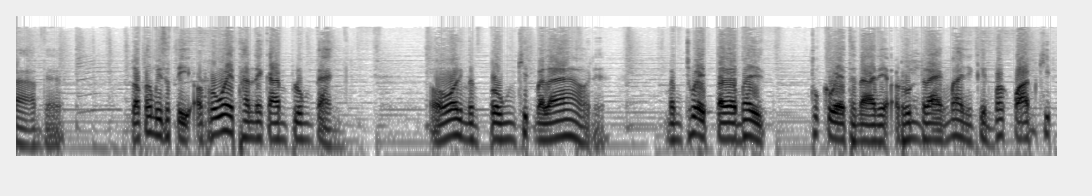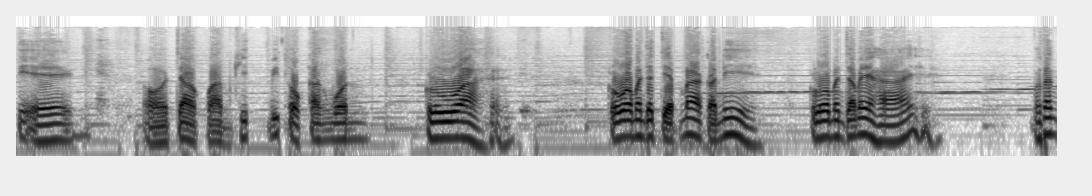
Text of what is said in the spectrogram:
นามเนี่ยเราต้องมีสติรู้ให้ทันในการปรุงแต่ง โอ้นี่มันปรุงคิดมาแล้วเนี่ย มันช่วยเติมให้ ทุกเวทนาเนี่ยรุนแรงมากยิ่งขึ้นเพราะความคิดนี่เองโอ้เจ้าความคิดวิตกกังวล กลัว กลัวมันจะเจ็บมากกว่านี่ กลัวมันจะไม่หายบางทั้ง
